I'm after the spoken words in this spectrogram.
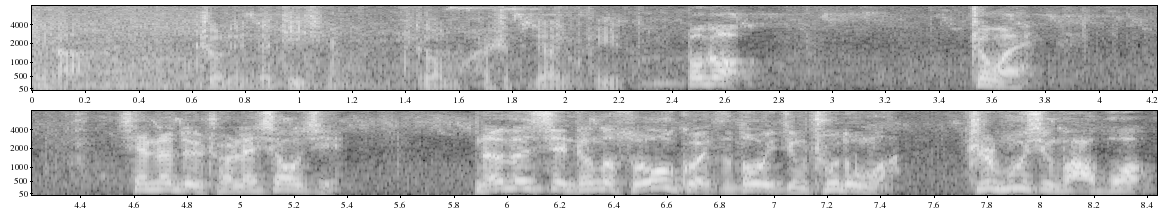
你看这里的地形对我们还是比较有利的。报告，政委，现在队传来消息，南门县城的所有鬼子都已经出动了，直扑杏花坡。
